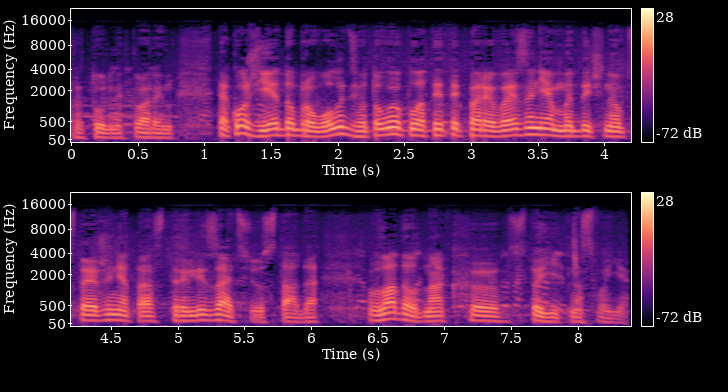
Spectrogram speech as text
безпритульних тварин. Також є доброволець, готовий оплатити перевезення, медичне обстеження та стерилізацію стада. Влада, однак, е, стоїть на своє.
